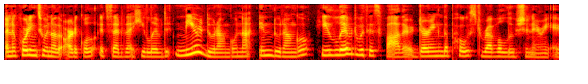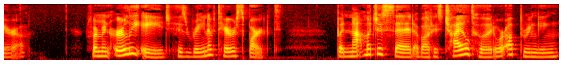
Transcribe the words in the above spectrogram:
And according to another article, it said that he lived near Durango, not in Durango. He lived with his father during the post revolutionary era. From an early age, his reign of terror sparked, but not much is said about his childhood or upbringing.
